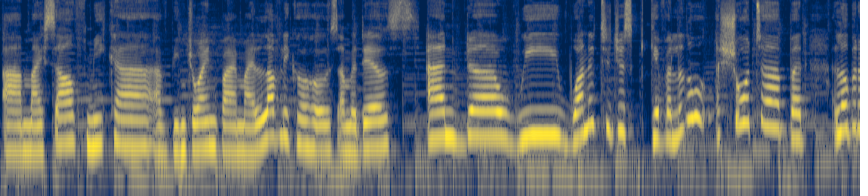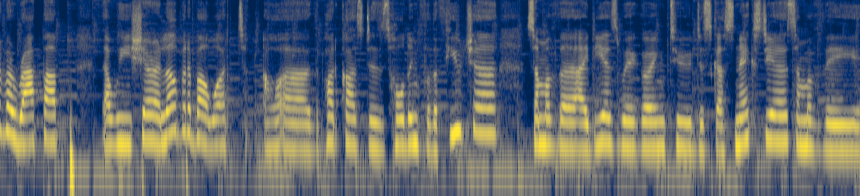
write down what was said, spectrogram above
Uh, myself, Mika, I've been joined by my lovely co host, Amadeus, and uh, we wanted to just give a little a shorter but a little bit of a wrap up that we share a little bit about what uh, the podcast is holding for the future, some of the ideas we're going to discuss next year, some of the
